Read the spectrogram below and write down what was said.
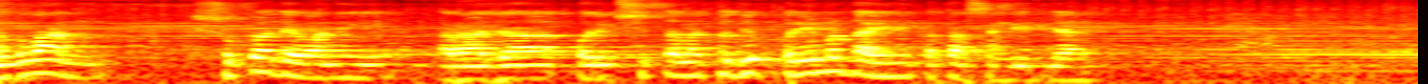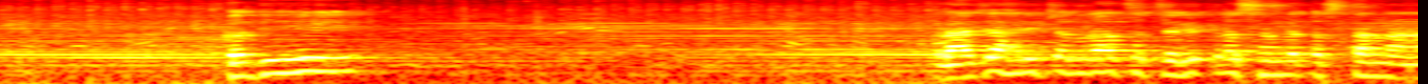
भगवान शुकदेवाने राजा परीक्षिताला कधी प्रेमदायीने कथा सांगितल्या? कधीही राजा हरिश्चंद्राचं चरित्र सांगत असताना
